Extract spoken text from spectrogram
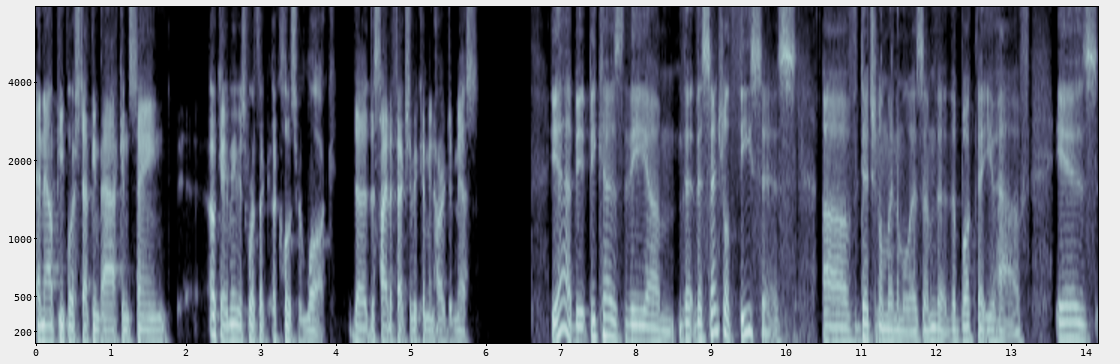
And now people are stepping back and saying, okay, maybe it's worth a, a closer look. The, the side effects are becoming hard to miss. Yeah, because the um, the, the central thesis of digital minimalism, the, the book that you have, is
